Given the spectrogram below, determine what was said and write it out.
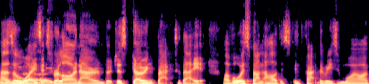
as always, no. it's rely on Aaron. But just going back to that, it, I've always found it hard. It's in fact the reason why I've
